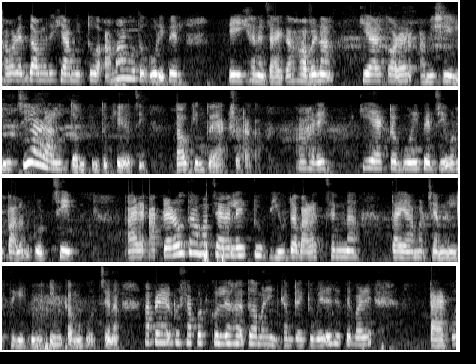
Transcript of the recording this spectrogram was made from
খাবারের দাম দেখে আমি তো আমার মতো গরিবের এইখানে জায়গা হবে না। কেয়ার করার? আমি সেই লুচি আর আলুর দম কিন্তু খেয়েছি, তাও কিন্তু একশো টাকা। আরে কি একটা গরিবের জীবন পালন করছি। আর আপনারাও তো আমার চ্যানেলে একটু ভিউটা বাড়াচ্ছেন না, তাই আমার চ্যানেল থেকে কোনো ইনকামও হচ্ছে না। আপনারা একটু সাপোর্ট করলে হয়তো আমার ইনকামটা একটু বেড়ে যেতে পারে। তারপর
